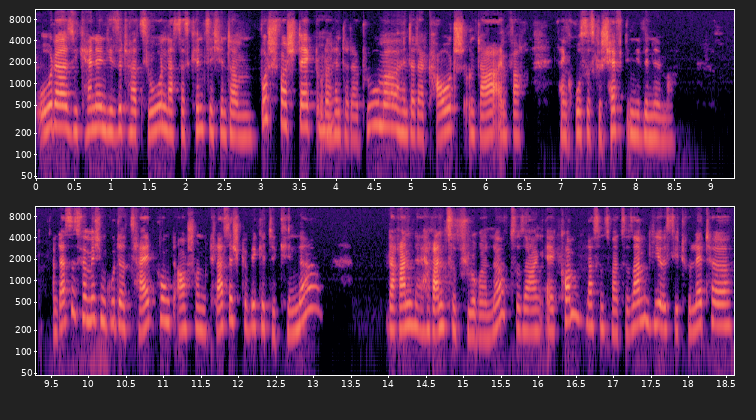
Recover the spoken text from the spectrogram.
Oder sie kennen die Situation, dass das Kind sich hinterm Busch versteckt mhm. oder hinter der Blume, hinter der Couch und da einfach sein großes Geschäft in die Windel macht. Und das ist für mich ein guter Zeitpunkt, auch schon klassisch gewickelte Kinder daran heranzuführen, ne? zu sagen, ey, komm, lass uns mal zusammen, hier ist die Toilette,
